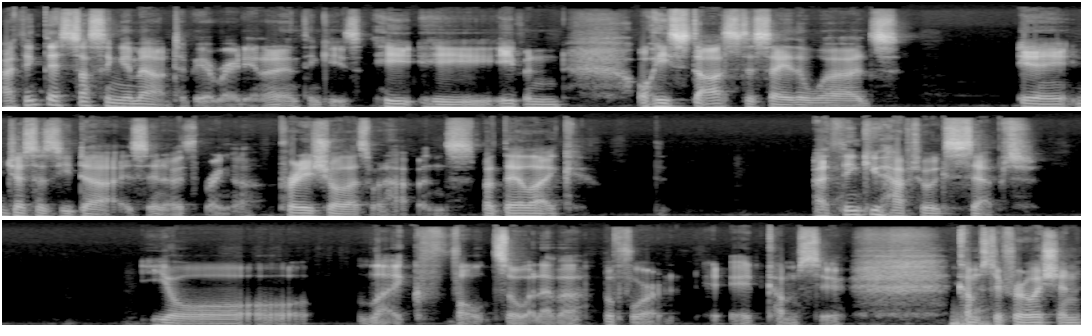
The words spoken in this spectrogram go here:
I think they're sussing him out to be a radiant. I don't think he's he he even, or he starts to say the words, in, just as he dies in Oathbringer. Pretty sure that's what happens. But they're like, I think you have to accept your like faults or whatever before it, it comes to yeah. comes to fruition.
